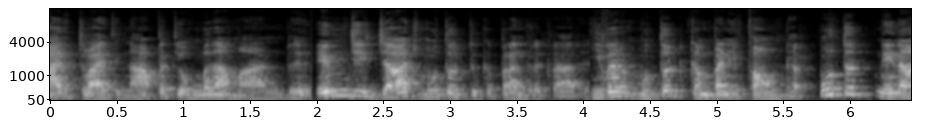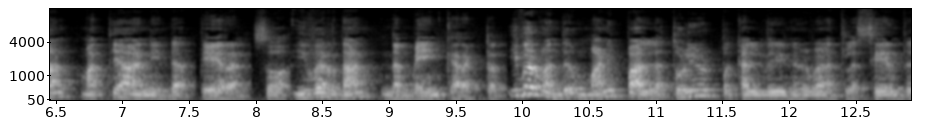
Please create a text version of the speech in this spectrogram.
ஆயிரத்தி தொள்ளாயிரத்தி நாற்பத்தி ஒன்பதாம் ஆண்டு எம்ஜி ஜார்ஜ் முத்தூட்டுக்கு பிறந்திருக்கிறாரு. இவர் முத்துட் கம்பெனி பவுண்டர் முத்துட் நினான் மத்தியானின் பேரன். சோ இவர் தான் இந்த மெயின் கேரக்டர் இவர் வந்து மணிப்பால்ல தொழில்நுட்ப கல்வி நிறுவனத்துல சேர்ந்து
